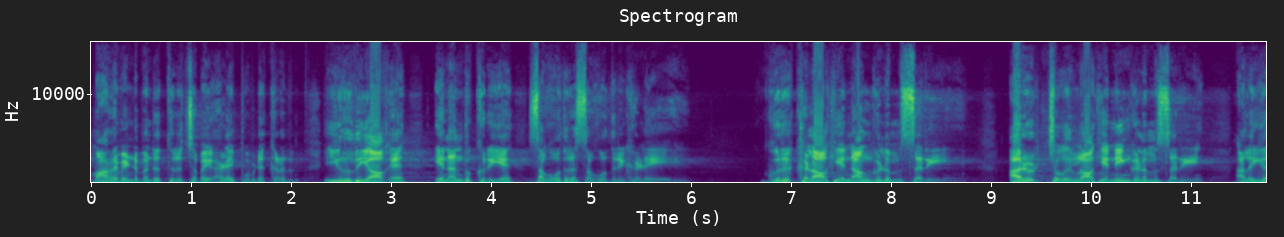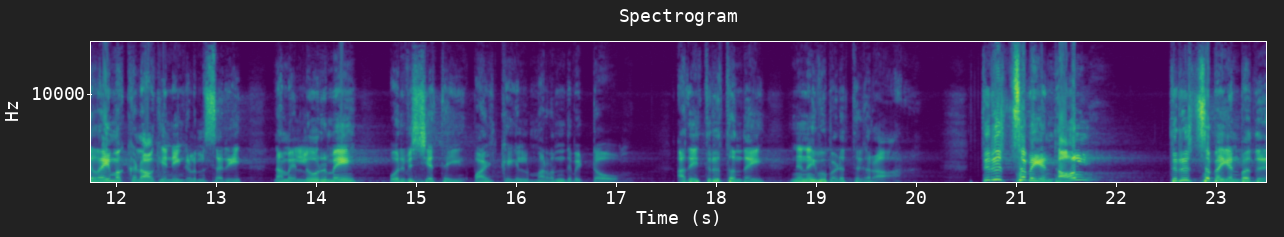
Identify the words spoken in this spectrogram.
மாற வேண்டும் என்று திருச்சபை அழைப்பு விடுக்கிறது. இறுதியாக என் அன்புக்குரிய சகோதர சகோதரிகளே குருக்களாகிய நாங்களும் சரி அருட்சோதர்களாகிய நீங்களும் சரி அல்ல இறை மக்களாகிய நீங்களும் சரி நாம் எல்லோருமே ஒரு விஷயத்தை வாழ்க்கையில் மறந்து விட்டோம் அதை திருத்தந்தை நினைவுபடுத்துகிறார். திருச்சபை என்றால் திருச்சபை என்பது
